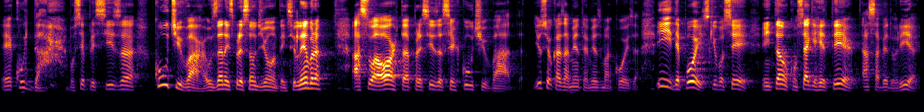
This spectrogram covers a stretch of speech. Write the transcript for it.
é, cuidar, você precisa cultivar, usando a expressão de ontem. Se lembra? A sua horta precisa ser cultivada. E o seu casamento é a mesma coisa. E depois que você então consegue reter a sabedoria,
